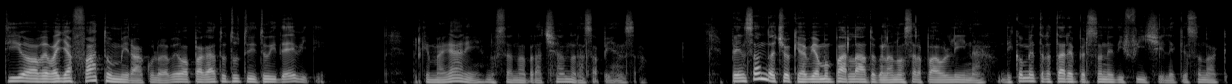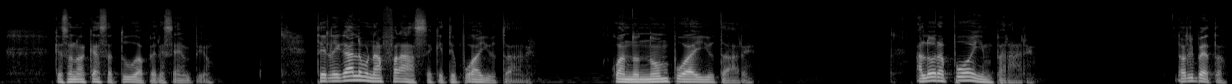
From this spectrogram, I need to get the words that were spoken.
Dio aveva già fatto un miracolo, aveva pagato tutti i tuoi debiti, perché magari non stanno abbracciando la sapienza. Pensando a ciò che abbiamo parlato con la nostra Paolina, di come trattare persone difficili che sono a, che sono a casa tua, per esempio, ti regalo una frase che ti può aiutare. Quando non puoi aiutare, allora puoi imparare. Lo ripeto,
